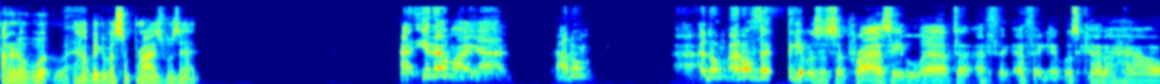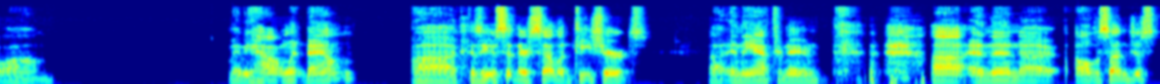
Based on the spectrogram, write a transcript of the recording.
I don't know what how big of a surprise was that? I, you know, I, I don't. I don't. I don't think it was a surprise he left. I, I think. I think it was kind of how um, maybe how it went down because uh, he was sitting there selling t-shirts uh, in the afternoon uh, and then all of a sudden just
